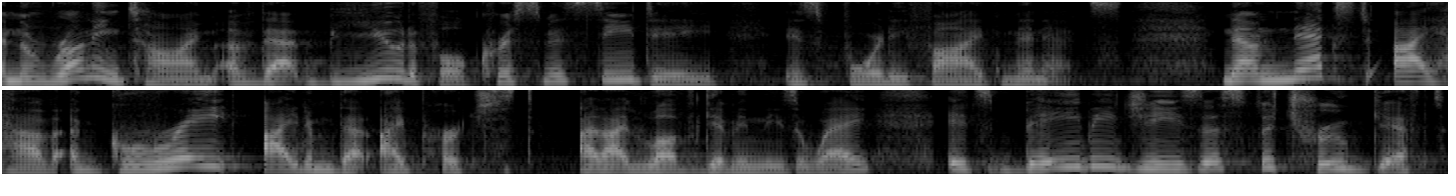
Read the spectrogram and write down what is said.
And the running time of that beautiful Christmas CD is 45 minutes. Now, next, I have a great item that I purchased, and I love giving these away. It's Baby Jesus, the true gift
